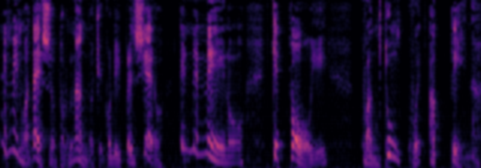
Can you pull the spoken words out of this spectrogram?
e nemmeno adesso, tornandoci con il pensiero, e nemmeno che poi quantunque appena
